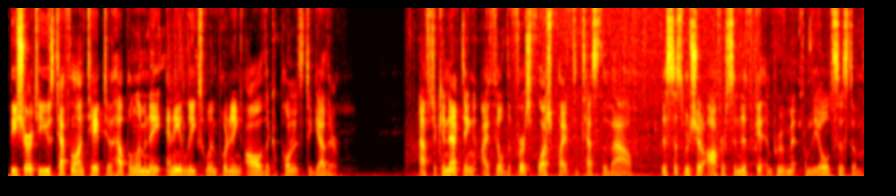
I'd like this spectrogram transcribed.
Be sure to use Teflon tape to help eliminate any leaks when putting all of the components together. After connecting, I filled the first flush pipe to test the valve. This system should offer significant improvement from the old system.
